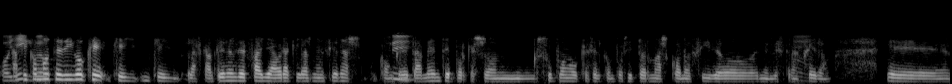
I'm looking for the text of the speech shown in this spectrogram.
Oye, Así como te digo que, que, que, las canciones de Falla, ahora que las mencionas concretamente, sí. porque son, supongo que es el compositor más conocido en el extranjero, eh,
